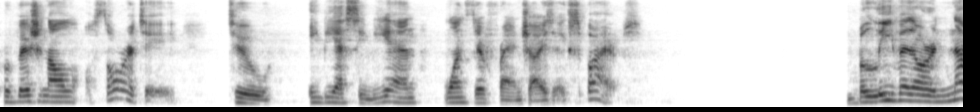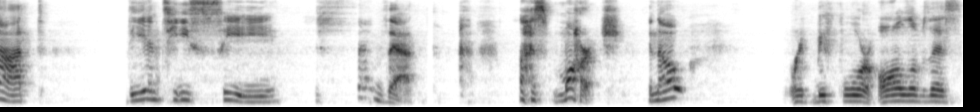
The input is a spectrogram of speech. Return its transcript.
provisional authority to ABS-CBN once their franchise expires. Believe it or not, the NTC said that last March, you know, right before all of this,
